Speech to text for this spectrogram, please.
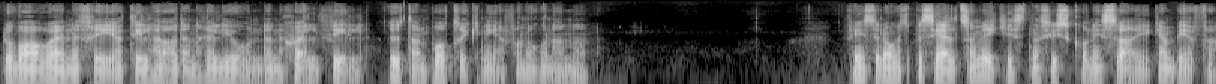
då var och en är fri att tillhöra den religion den själv vill utan påtryckningar från någon annan. Finns det något speciellt som vi kristna syskon i Sverige kan be för?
